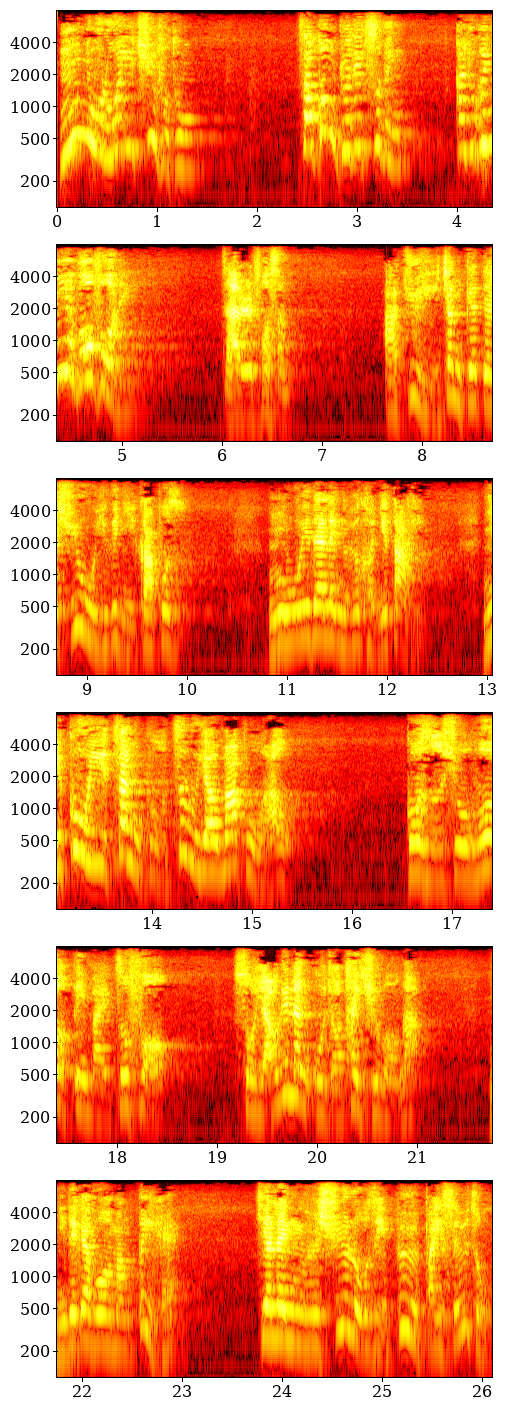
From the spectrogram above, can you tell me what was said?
五牛罗一去不通，找公爵的吃病，还有个年包法的，在而发生。啊，就已经给他许我一个年家不是，我为了能够看你打黑，你故意整蛊走要马不好，各是说我对买做佛，所要的人我叫太去王啊，你得给我们背黑。将人物虚落在半百手中，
